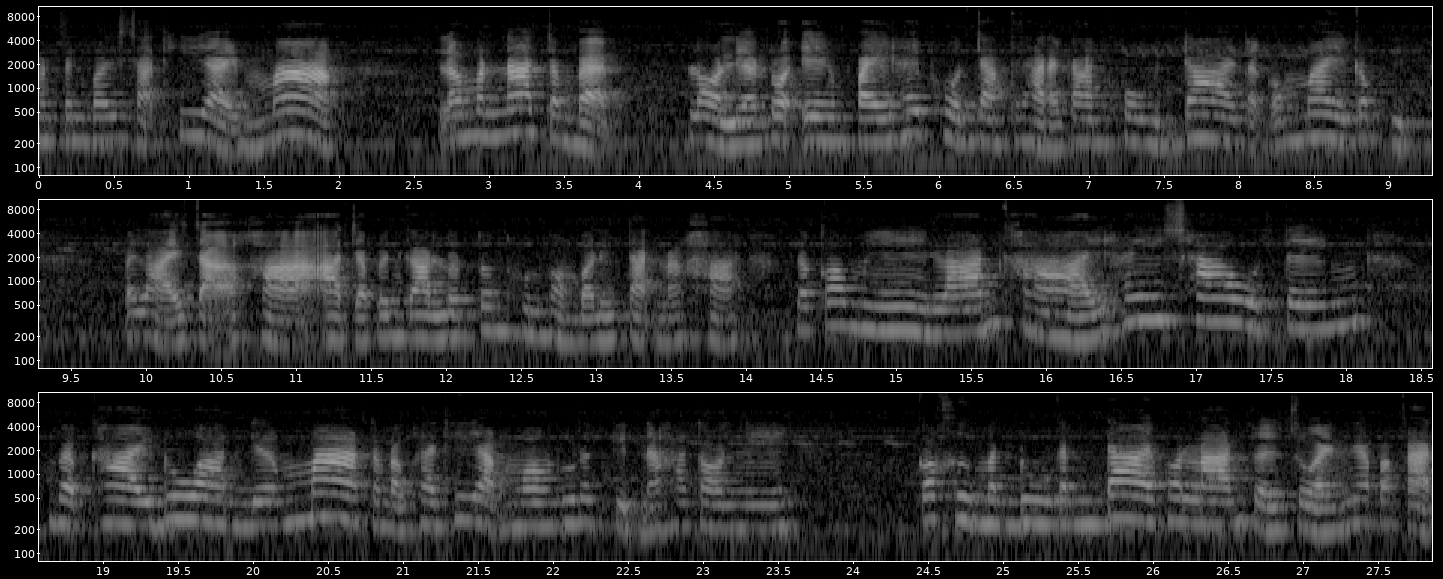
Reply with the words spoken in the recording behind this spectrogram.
มันเป็นบริษัทที่ใหญ่มาก แล้วมันน่าจะแบบ หล่อเลี้ยงตัวเองไปให้พ้นจากสถานการณ์โควิดได้ แต่ก็ไม่ก็ปิดไปหลายสาขาอาจจะเป็นการลดต้นทุนของบริษัทนะคะ แล้วก็มีร้านขายให้เช่าเต็นท์แบบขายด่วนเยอะมากสำหรับใครที่อยากมองธุรกิจนะคะ ตอนนี้ ก็คือมันดูกันได้เพราะร้านสวยๆเนี่ยประกาศ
